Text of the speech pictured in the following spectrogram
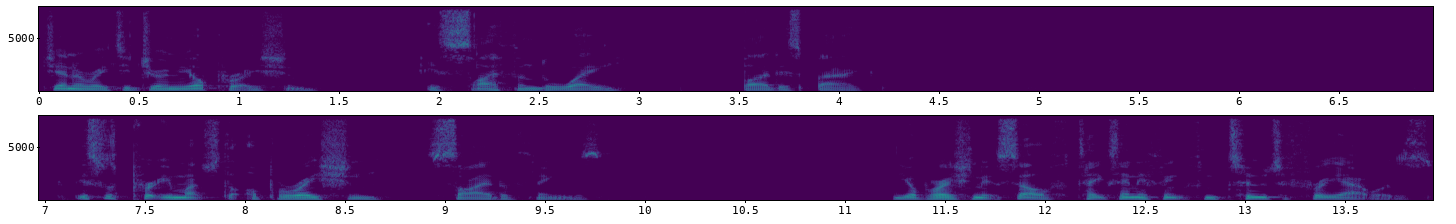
generated during the operation is siphoned away by this bag. This was pretty much the operation side of things. The operation itself takes anything from two to three hours.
